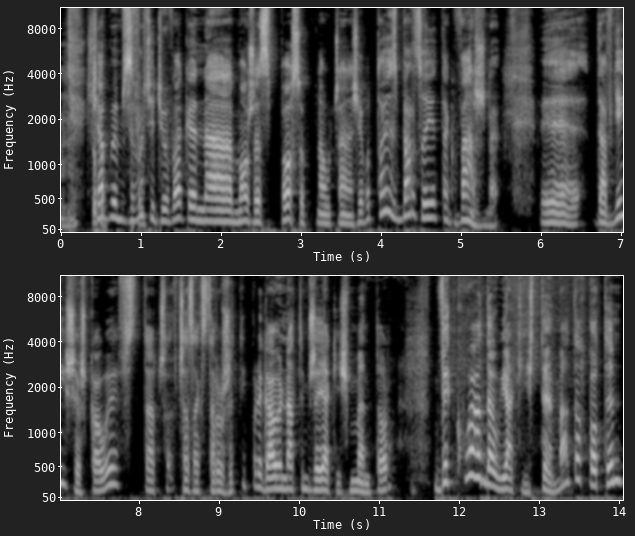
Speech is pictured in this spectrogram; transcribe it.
Mhm. Chciałbym zwrócić uwagę na może sposób nauczania się, bo to jest bardzo jednak ważne. E, dawniejsze szkoły w czasach starożytnych polegały na tym, że jakiś mentor wykładał jakiś temat, a potem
